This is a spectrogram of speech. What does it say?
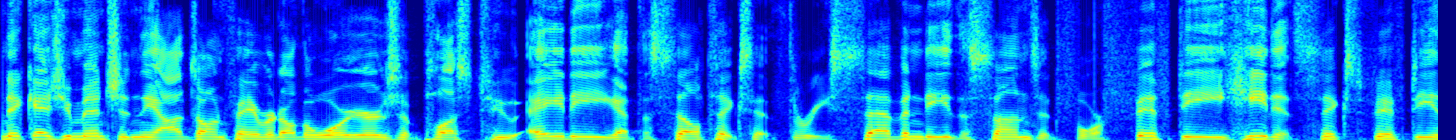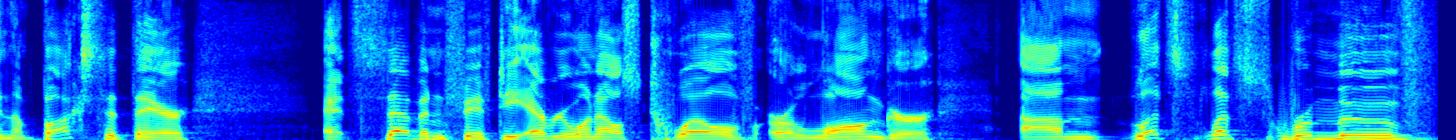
Nick, as you mentioned, the odds-on favorite are the Warriors at plus 280. You got the Celtics at 370, the Suns at 450, Heat at 650, and the Bucks sit there at 750. Everyone else 12 or longer. Um, let's let's remove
